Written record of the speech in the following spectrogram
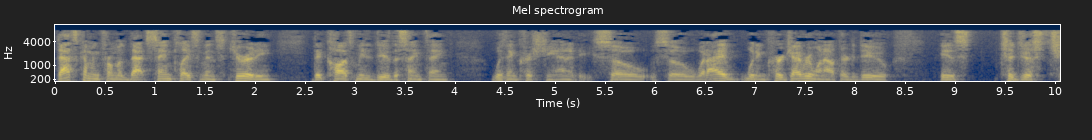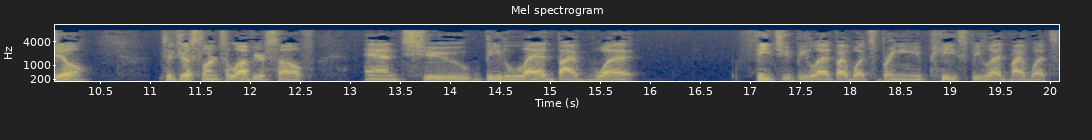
That's coming from that same place of insecurity that caused me to do the same thing within Christianity. So, so what I would encourage everyone out there to do is to just chill, to just learn to love yourself and to be led by what feeds you, be led by what's bringing you peace, be led by what's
